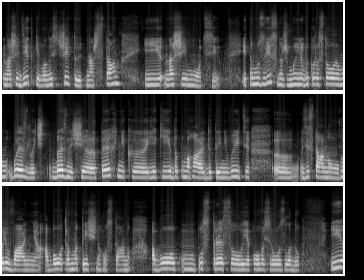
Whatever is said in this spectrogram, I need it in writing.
наші дітки вони зчитують наш стан і наші емоції. І тому, звісно ж, ми використовуємо безліч, безліч е, технік, е, які допомагають дитині вийти е, зі стану горювання або травматичного стану, або постстресового якогось розладу. І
